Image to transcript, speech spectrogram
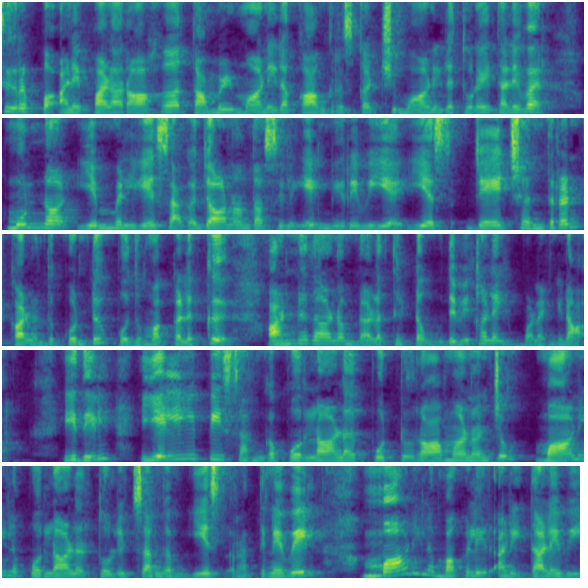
சிறப்பு அழைப்பாளராக தமிழ் மாநில காங்கிரஸ் கட்சி மாநில துணைத் தலைவர் முன்னாள் எம்எல்ஏ சகஜானந்தா சிலையை நிறுவிய எஸ். ஜெயச்சந்திரன் கலந்து கொண்டு பொதுமக்களுக்கு அன்னதானம் நலத்திட்ட உதவிகளை வழங்கினார். இதில் எல்இபி சங்க பொருளாளர் பொட்டு ராமானஞ்சம் மாநில பொருளாளர் தொழிற்சங்கம் எஸ். ரத்தினவேல் மாநில மகளிர் அணி தலைவி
